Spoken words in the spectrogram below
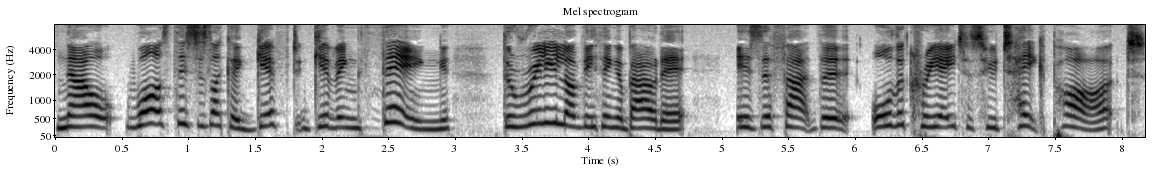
Now, whilst this is like a gift giving thing, the really lovely thing about it is the fact that all the creators who take part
